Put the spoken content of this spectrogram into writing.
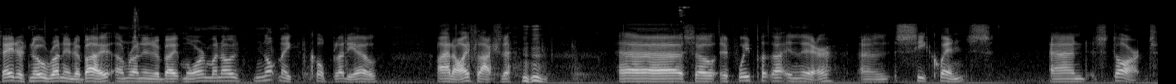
Say there's no running about. I'm running about more and when I was not making... Oh, bloody hell. I had eye flash then. uh, so if we put that in there and sequence and start.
